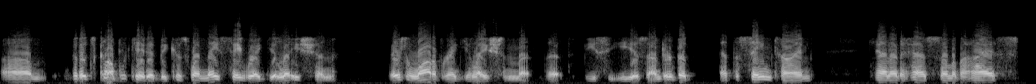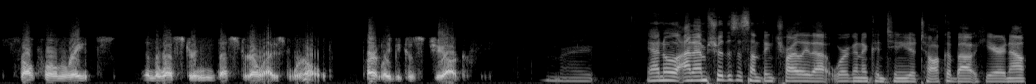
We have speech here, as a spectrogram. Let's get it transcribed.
um, but it's complicated because when they say regulation, there's a lot of regulation that, that BCE is under, but at the same time, Canada has some of the highest cell phone rates in the Western industrialized world, partly because of geography. Right. Yeah, no, and I'm sure this is something, Charlie, that we're going to continue to talk about here. Now,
